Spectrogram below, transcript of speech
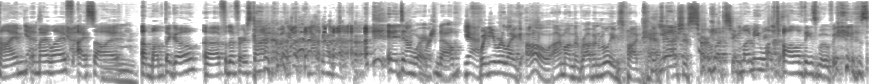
time Yes, in my life. yes. I saw it Mm. a month ago uh, for the first time, Yeah, not work. and it didn't Not work. work. No. Yeah. When you were like, "Oh, I'm on the Robin Williams podcast. Yeah. I should start watching." Let me watch all of these movies.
